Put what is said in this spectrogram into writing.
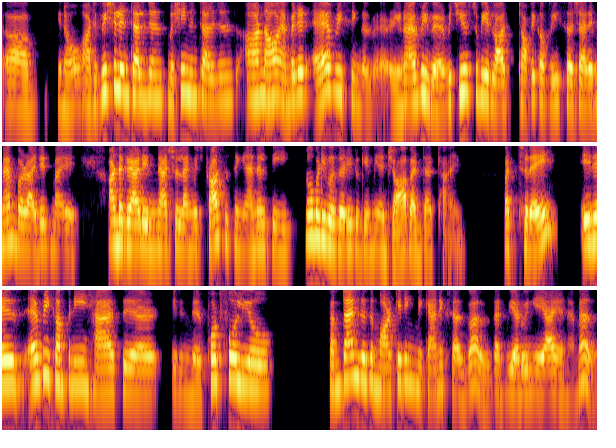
uh, you know artificial intelligence machine intelligence are now embedded every single where you know everywhere which used to be a lot topic of research. I remember i did my undergrad in natural language processing nlp nobody was ready to give me a job at that time. But today it is every company has their it in their portfolio. Sometimes there's a marketing mechanics as well that we are doing ai and ml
